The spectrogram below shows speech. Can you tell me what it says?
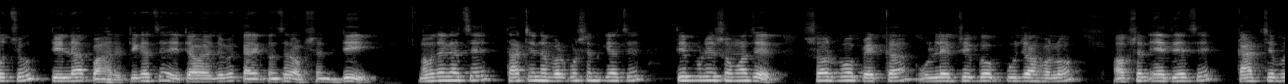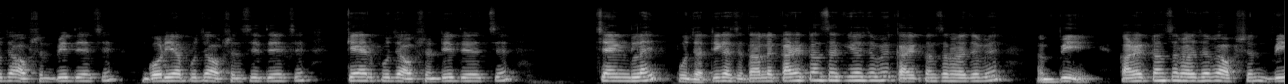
উঁচু টিলা পাহাড়ে। ঠিক আছে? এটা হয়ে যাবে কারেক্ট আনসার অপশন ডি আমাদের কাছে থার্টি নাম্বার কোশ্চেন কি আছে? ত্রিপুরী সমাজের সর্বাপেক্ষা উল্লেখযোগ্য পূজা হলো অপশন এ দিয়েছে কাটচে পূজা অপশন বি দিয়েছে, গড়িয়া পূজা অপশন সি দিয়েছে কেয়ার পূজা অপশন ডি দিয়েছে চ্যাংলাই পূজা, ঠিক আছে? তাহলে কারেক্ট আনসার কী হয়ে যাবে? কারেক্ট আনসার হয়ে যাবে বি কারেক্ট আনসার হয়ে যাবে অপশন বি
